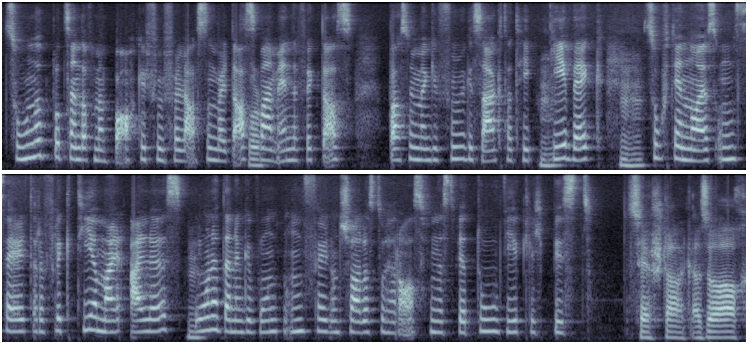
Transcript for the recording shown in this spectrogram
zu 100% auf mein Bauchgefühl verlassen, weil das Voll. war im Endeffekt das, was mir mein Gefühl gesagt hat, hey, mhm. geh weg, mhm. such dir ein neues Umfeld, reflektier mal alles mhm. ohne deinem gewohnten Umfeld und schau, dass du herausfindest, wer du wirklich bist. Sehr stark. Also auch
